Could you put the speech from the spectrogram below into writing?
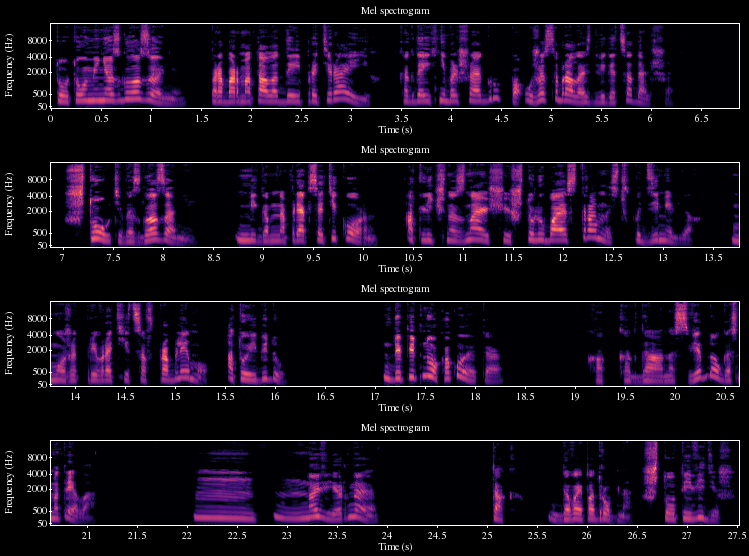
«Что-то у меня с глазами», — пробормотала Дэй, протирая их, когда их небольшая группа уже собралась двигаться дальше. «Что у тебя с глазами?» — мигом напрягся Тикорн, отлично знающий, что любая странность в подземельях может превратиться в проблему, а то и беду. «Да пятно какое-то!» «Как когда она свет долго смотрела?» «Ммм, наверное». «Так, давай подробно, что ты видишь?»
